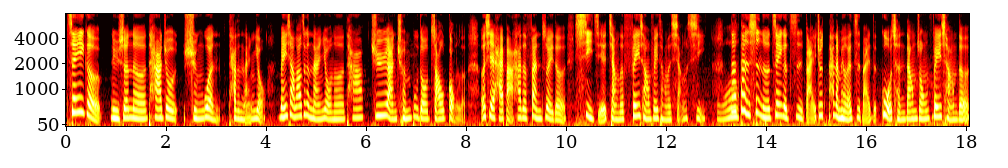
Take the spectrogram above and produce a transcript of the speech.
这一个女生呢，她就询问她的男友，没想到这个男友呢，他居然全部都招供了，而且还把他的犯罪的细节讲得非常非常的详细。那哦，但是呢，这个自白就她男朋友在自白的过程当中非常的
